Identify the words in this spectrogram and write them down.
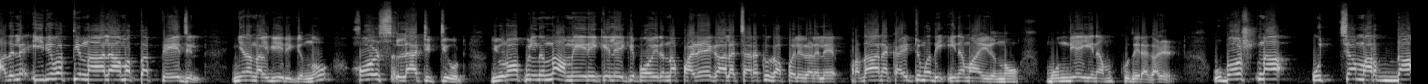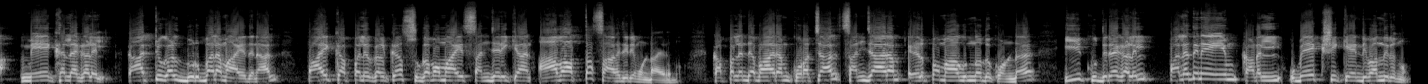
അതിലെ ഇരുപത്തിനാലാമത്തെ പേജിൽ ഇങ്ങനെ നൽകിയിരിക്കുന്നു ഹോഴ്സ് ലാറ്റിറ്റ്യൂഡ് യൂറോപ്പിൽ നിന്ന് അമേരിക്കയിലേക്ക് പോയിരുന്ന പഴയകാല ചരക്കു കപ്പലുകളിലെ പ്രധാന കയറ്റുമതി ഇനമായിരുന്നു മുന്തിയ ഇനം കുതിരകൾ. ഉപോഷ്ണ ഉച്ചമർദ്ദ മേഖലകളിൽ കാറ്റുകൾ ദുർബലമായതിനാൽ പായ്ക്കപ്പലുകൾക്ക് സുഗമമായി സഞ്ചരിക്കാൻ ആവാത്ത സാഹചര്യം ഉണ്ടായിരുന്നു കപ്പലിന്റെ ഭാരം കുറച്ചാൽ സഞ്ചാരം എളുപ്പമാകുന്നത് കൊണ്ട് ഈ കുതിരകളിൽ പലതിനെയും കടലിൽ ഉപേക്ഷിക്കേണ്ടി വന്നിരുന്നു.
